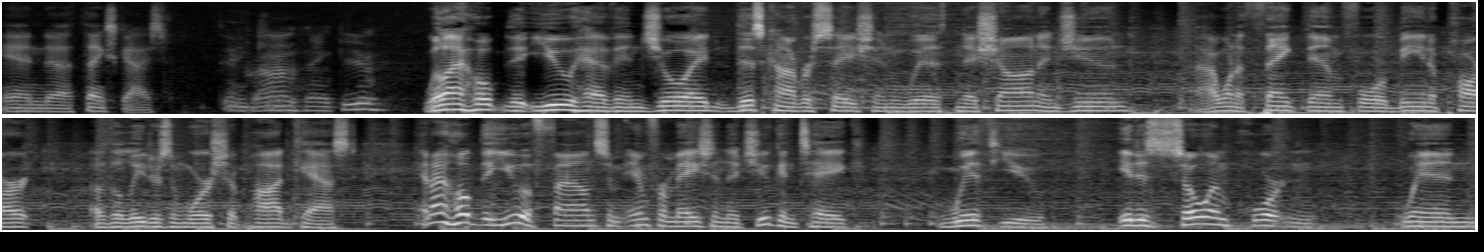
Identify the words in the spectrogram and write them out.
And uh, thanks, guys. Thank Prom, you. thank you. Well, I hope that you have enjoyed this conversation with Nahshon and Jun. I want to thank them for being a part of the Leaders in Worship podcast. And I hope that you have found some information that you can take with you. It is so important when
